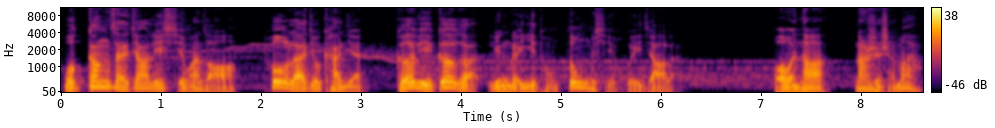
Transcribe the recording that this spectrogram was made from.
我刚在家里洗完澡出来，就看见。隔壁哥哥拎着一桶东西回家来，我问他那是什么啊？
